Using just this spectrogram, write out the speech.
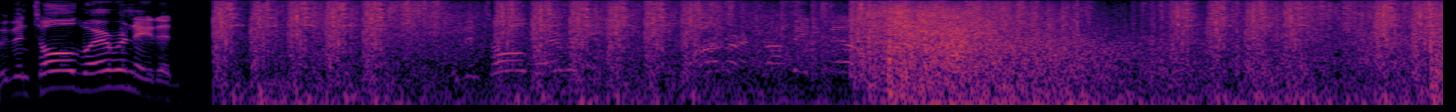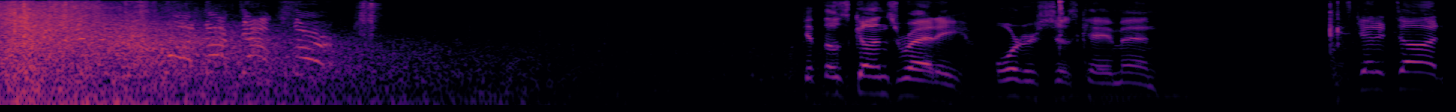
We've been told where we're needed. We've been told where we're needed. Armor, drop 80 mil. Squad knocked out, sir! Get those guns ready. Orders just came in. Let's get it done.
